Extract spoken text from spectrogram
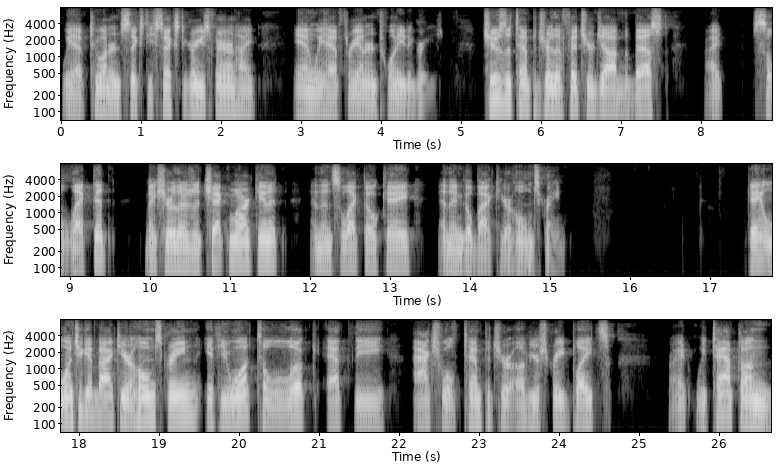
we have 266 degrees Fahrenheit, and we have 320 degrees. Choose the temperature that fits your job the best, right? Select it, make sure there's a check mark in it, and then select OK, and then go back to your home screen. Okay, once you get back to your home screen, if you want to look at the actual temperature of your screed plates, right? We tapped on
